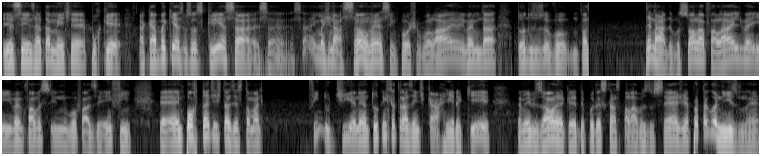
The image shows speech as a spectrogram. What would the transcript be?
e assim, exatamente, né? Porque acaba que as pessoas criam essa, essa, essa imaginação, né? Assim, poxa, eu vou lá e vai me dar todos os. Eu vou fazer nada, eu vou só lá falar ele vai, e vai me falar assim, não vou fazer. Enfim, é, é importante a gente trazer esse tomate fim do dia, né? Tudo que a gente está trazendo de carreira aqui, na minha visão, né? Que depois de escutar as palavras do Sérgio, é protagonismo, né?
